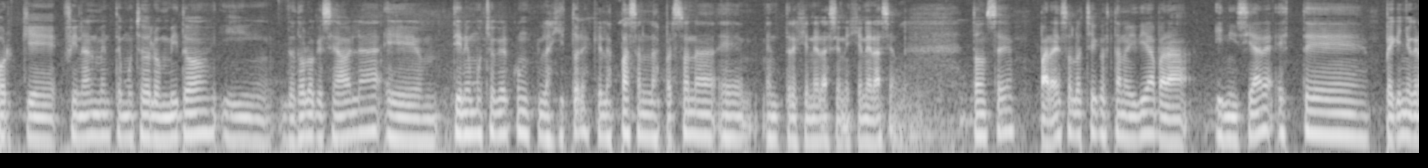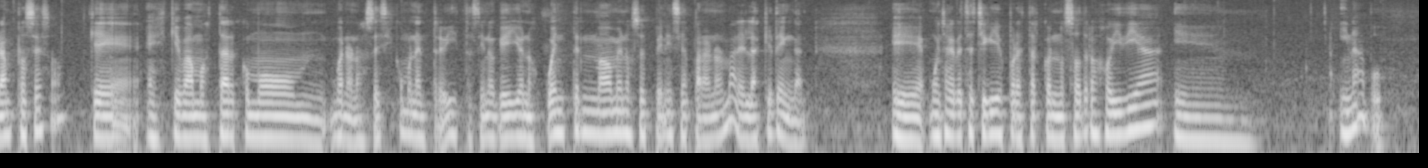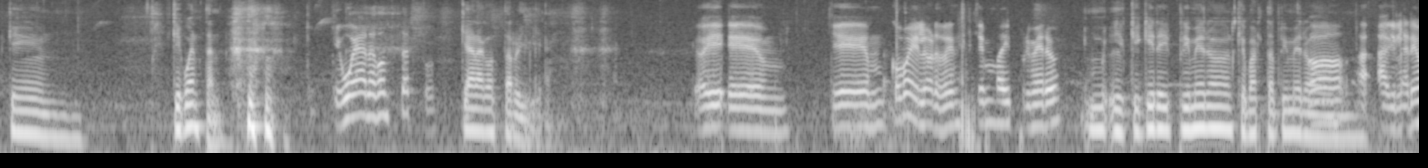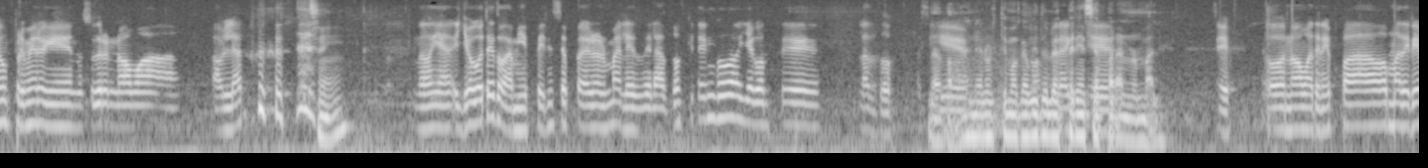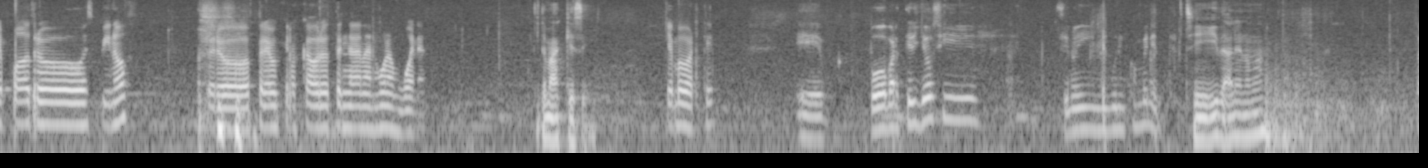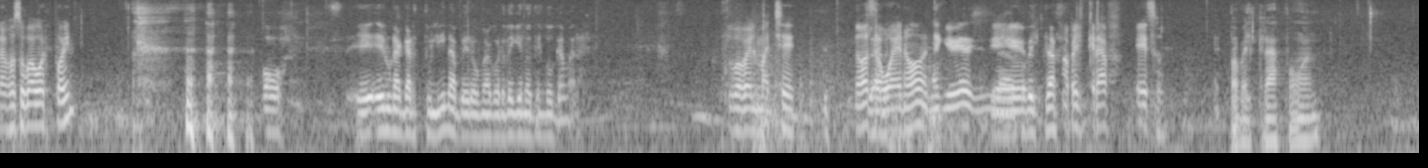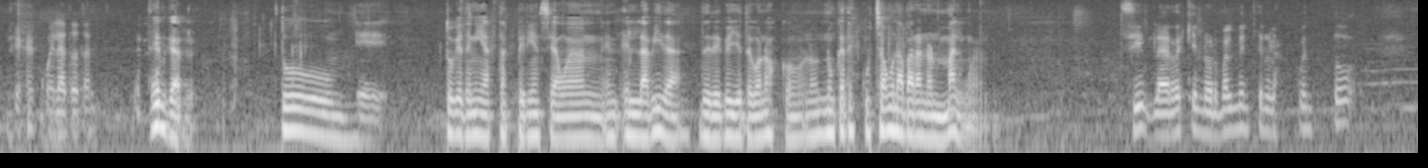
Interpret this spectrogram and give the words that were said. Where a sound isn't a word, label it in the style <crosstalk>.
porque finalmente muchos de los mitos y de todo lo que se habla eh, tiene mucho que ver con las historias que las pasan las personas eh, entre generación y generación. Entonces, para eso los chicos están hoy día para iniciar este pequeño gran proceso que es que vamos a estar como, bueno, no sé si es como una entrevista, sino que ellos nos cuenten más o menos sus experiencias paranormales, las que tengan. Eh, muchas gracias chiquillos por estar con nosotros hoy día. eh, y nada, pues, que... ¿Qué cuentan? ¿Qué weón a contar? po? ¿Qué van a contar hoy día? Oye, eh, ¿qué- ¿cómo es el orden? ¿Quién va a ir primero? El que quiere ir primero, el que parta primero. No, aclaremos primero que nosotros no vamos a hablar. <laughs> Sí. No, ya- yo conté todas mis experiencias paranormales. De las dos que tengo, ya conté las dos. Así Las dos, que en el último capítulo experiencias que- paranormales. sí, o no vamos a tener pa- material para otro spin-off. Pero esperemos que los cabros tengan algunas buenas. De más que sí. ¿Quién va a partir? Eh, ¿Puedo partir yo si, si no hay ningún inconveniente? Sí, dale nomás. ¿Trajo su PowerPoint? <laughs> Oh, eh, era una cartulina, pero me acordé que no tengo cámara. Su papel maché. No, esa Claro. weá no, nada que ver. Eh, papel craft. papel craft, eso. Papel craft, weón. Vieja escuela total. Edgar, tú, Eh, tú que tenías esta experiencia, weón, en, en la vida, desde que yo te conozco, ¿no? nunca te he escuchado una paranormal, weón. sí, la verdad es que normalmente no las cuento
